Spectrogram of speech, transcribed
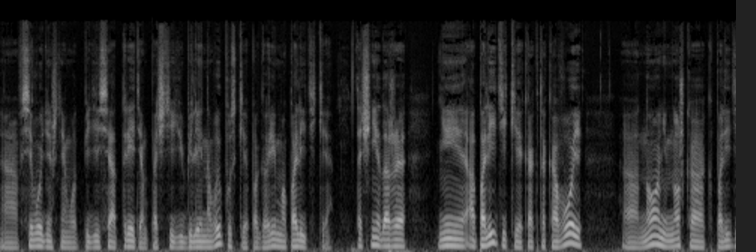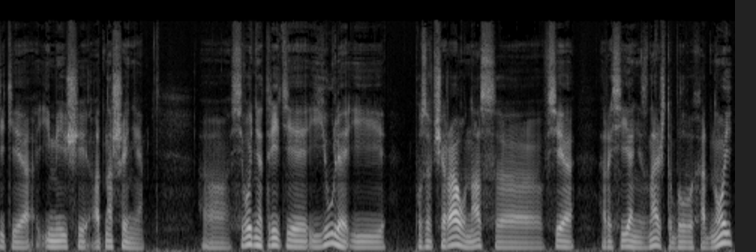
а, в сегодняшнем вот 53-м почти юбилейном выпуске поговорим о политике. Точнее, даже не о политике как таковой, а, но немножко к политике, имеющей отношение. А, сегодня 3 июля, и позавчера у нас а, все россияне знают, что был выходной,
